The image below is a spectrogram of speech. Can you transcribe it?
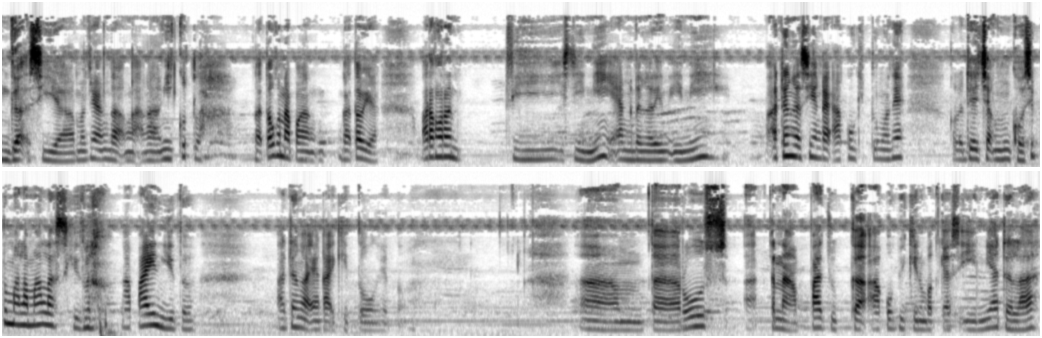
enggak sih ya maksudnya enggak enggak, enggak ngikut lah. Nggak tahu kenapa nggak tahu ya. Orang-orang di sini yang dengerin ini ada nggak sih yang kayak aku gitu? Maksudnya kalau diajak ngosip tuh malah malas gitu. Ngapain gitu? Ada nggak yang kayak gitu gitu? Um, terus kenapa juga aku bikin podcast ini adalah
